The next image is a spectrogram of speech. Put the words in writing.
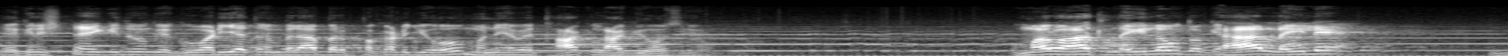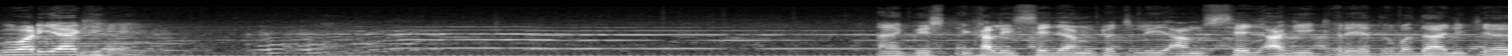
કે કૃષ્ણએ કીધું કે ગોવાડિયા તમે બરાબર પકડજો, મને હવે થાક લાગ્યો છે. હું મારો હાથ લઈ લઉં તો કે હા, લઈ લે. ગોવાડિયા કે. અને કૃષ્ણ ખાલી સેજ આમ ટચલી, આમ સેજ આગી કરે તો બધા નીચે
